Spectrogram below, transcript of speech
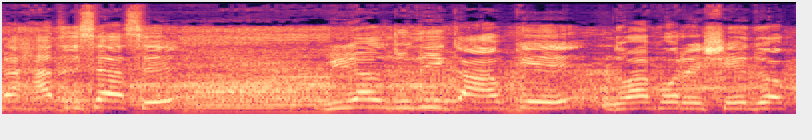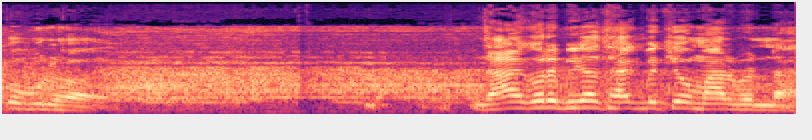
তা হাদিসে আছে বিড়াল যদি কাউকে দোয়া করে, সে দোয়া কবুল হয়। যার ঘরে বিড়াল থাকবে, কেউ মারবেন না।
